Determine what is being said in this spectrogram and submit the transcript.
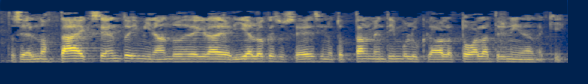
Entonces Él no está exento y mirando desde gradería lo que sucede, sino totalmente involucrado a toda la Trinidad aquí.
